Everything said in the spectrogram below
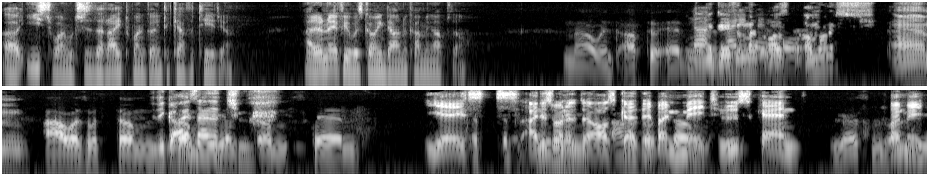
uh, east one, which is the right one going to cafeteria. I don't know if he was going down or coming up though. Now I went up to admin. No, I gave him an remember. ask how much. Um, I was with Tom. The guys had a Ian, two- scanned. yes, I just wanted to beginning, ask I uh, was there by with, mate who scanned. Yes, I made.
